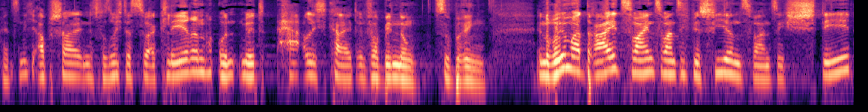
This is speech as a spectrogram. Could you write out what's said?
Jetzt nicht abschalten, jetzt versuche ich das zu erklären und mit Herrlichkeit in Verbindung zu bringen. In Römer 3, 22 bis 24 steht,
